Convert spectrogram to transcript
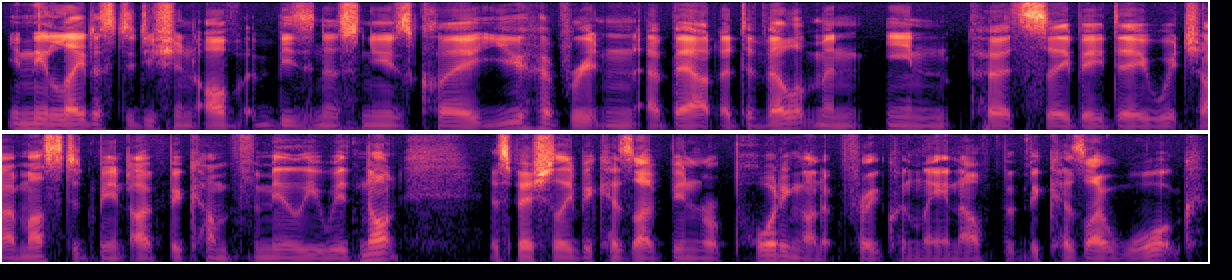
In the latest edition of Business News, Claire, you have written about a development in Perth CBD, which I must admit I've become familiar with, not especially because I've been reporting on it frequently enough, but because I walk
